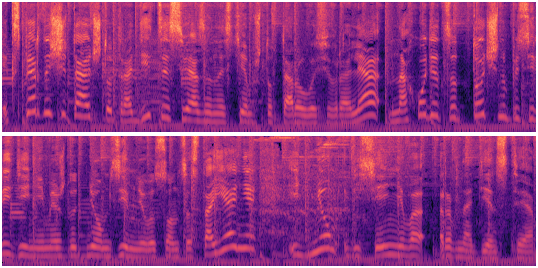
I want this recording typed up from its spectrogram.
Эксперты считают, что традиция связана с тем, что 2 февраля находится точно посередине между днем зимнего солнцестояния и днем весеннего равноденствия.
